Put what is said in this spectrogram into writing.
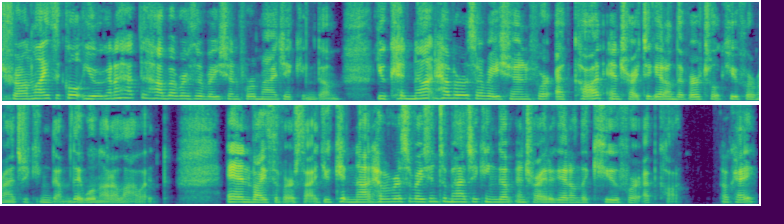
Tron Lightcycle, you're gonna have to have a reservation for Magic Kingdom. You cannot have a reservation for Epcot and try to get on the virtual queue for Magic Kingdom. They will not allow it. And vice versa. You cannot have a reservation to Magic Kingdom and try to get on the queue for Epcot. Okay.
